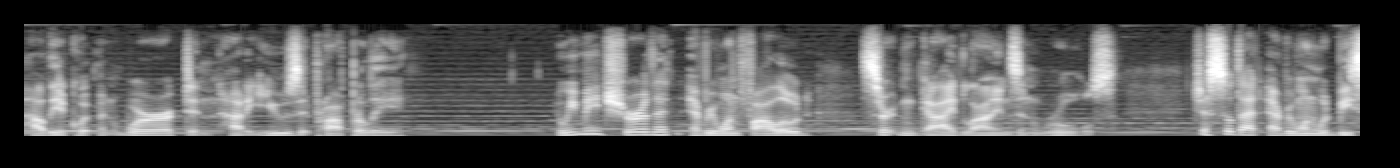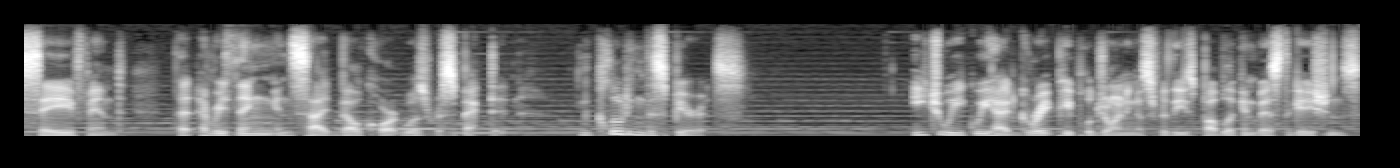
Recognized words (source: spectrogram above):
how the equipment worked and how to use it properly. And we made sure that everyone followed certain guidelines and rules, just so that everyone would be safe and that everything inside Belcourt was respected, including the spirits. Each week we had great people joining us for these public investigations,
